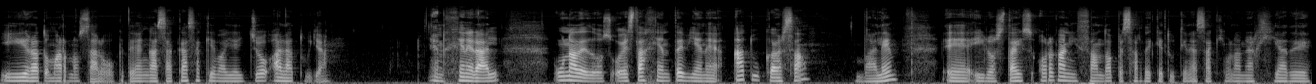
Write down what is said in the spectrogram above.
ir a tomarnos algo, que te vengas a casa, que vaya yo a la tuya. En general, una de dos, o esta gente viene a tu casa, ¿vale? Eh, y lo estáis organizando a pesar de que tú tienes aquí una energía de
